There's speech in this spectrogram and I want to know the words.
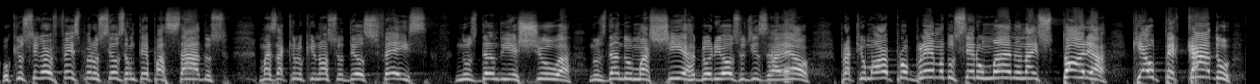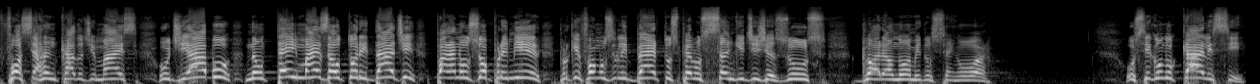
o que o Senhor fez pelos seus antepassados, mas aquilo que nosso Deus fez nos dando Yeshua, nos dando o Mashiach glorioso de Israel, para que o maior problema do ser humano na história, que é o pecado, fosse arrancado demais. O diabo não tem mais autoridade para nos oprimir, porque fomos libertos pelo sangue de Jesus. Glória ao nome do Senhor. O segundo cálice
